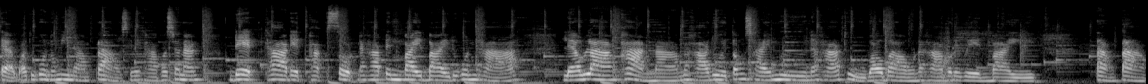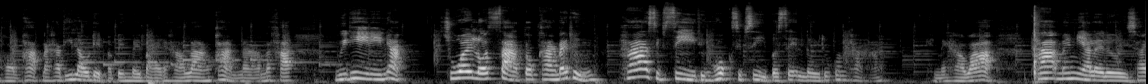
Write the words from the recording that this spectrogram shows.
แต่ว่าทุกคนต้องมีน้ำเปล่าใช่ไหมคะ เพราะฉะนั้นเด็ดค่ะเด็ดผักสดนะคะ เป็นใบๆทุกคนค่ะแล้วล้างผ่านน้ำนะคะ โดยต้องใช้มือนะคะ ถูเบาๆนะคะ บริเวณใบต่างๆของผักนะคะ ที่เราเด็ดมาเป็นใบๆนะคะ ล้างผ่านน้ำนะคะ วิธีนี้เนี่ยช่วยลดสารตกค้างได้ถึง 54-64%เลยทุกคนค่ะเห็นไหมคะว่า ถ้าไม่มีอะไรเลยใช้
